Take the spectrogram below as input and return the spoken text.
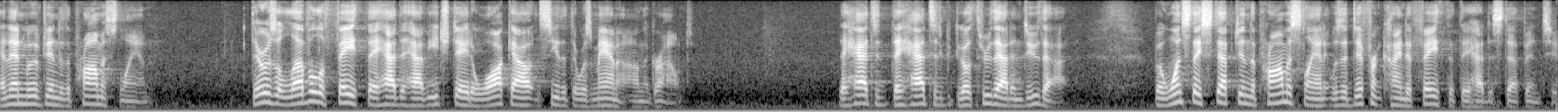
and then moved into the promised land. There was a level of faith they had to have each day to walk out and see that there was manna on the ground. They had to, they had to go through that and do that. But once they stepped in the promised land, it was a different kind of faith that they had to step into.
